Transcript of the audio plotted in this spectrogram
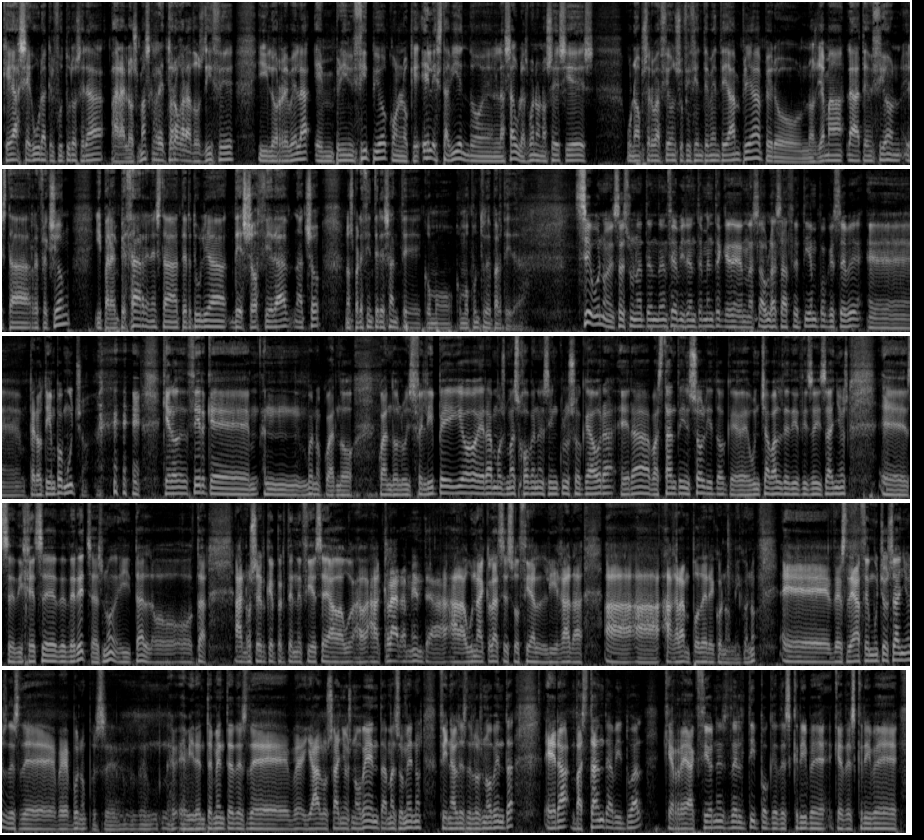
que asegura que el futuro será para los más retrógrados, dice, y lo revela en principio con lo que él está viendo en las aulas. Bueno, no sé si es una observación suficientemente amplia, pero nos llama la atención esta reflexión. Y para empezar en esta tertulia de sociedad, Nacho, nos parece interesante como, como punto de partida. Sí, bueno, esa es una tendencia evidentemente que en las aulas hace tiempo que se ve, eh, pero tiempo mucho. Quiero decir que, mm, bueno, cuando, cuando Luis Felipe y yo éramos más jóvenes incluso que ahora, era bastante insólito que un chaval de 16 años eh, se dijese de derechas, ¿no? Y tal, o, tal, a no ser que perteneciese a, a- a- claramente a, una clase social ligada a gran poder económico, ¿no? Eh, desde hace muchos años, desde, eh, bueno, pues eh, evidentemente desde ya los años 90, más o menos, finales de los 90, era bastante habitual que reacciones del tipo que describe, que describe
